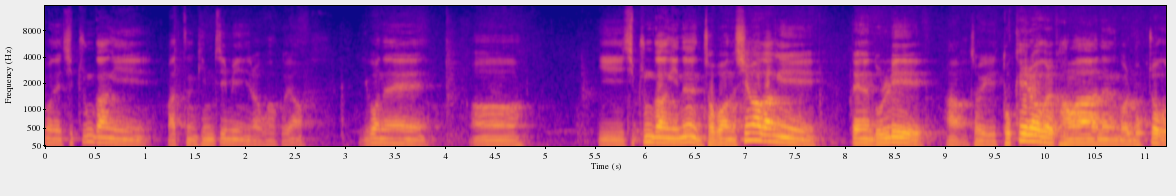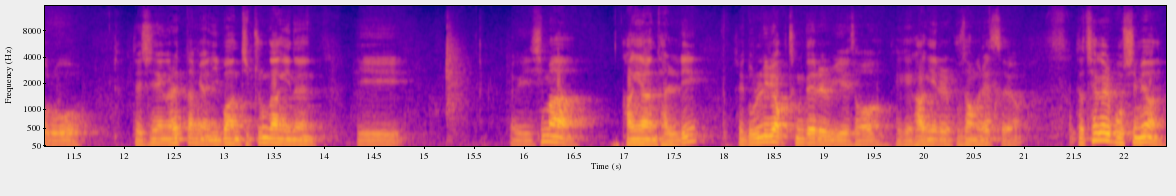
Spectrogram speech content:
이번에 집중 강의 맡은 김지민이라고 하고요. 이번에 어, 이 집중 강의는 저번 심화 강의 때는 논리, 아, 저기 독해력을 강화하는 걸 목적으로 진행을 했다면 이번 집중 강의는 이 여기 심화 강의와는 달리 저희 논리력 증대를 위해서 되게 강의를 구성을 했어요. 그래서 책을 보시면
